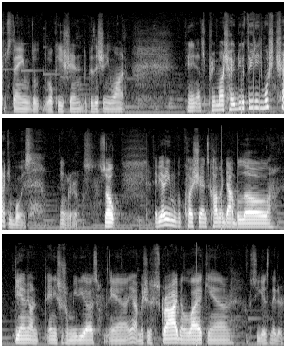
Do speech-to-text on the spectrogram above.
keep staying with the location the position you want and that's pretty much how you do 3d motion tracking boys and girls. So if you have any questions comment down below dm me on any social medias and yeah make sure to subscribe and like and see you guys later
